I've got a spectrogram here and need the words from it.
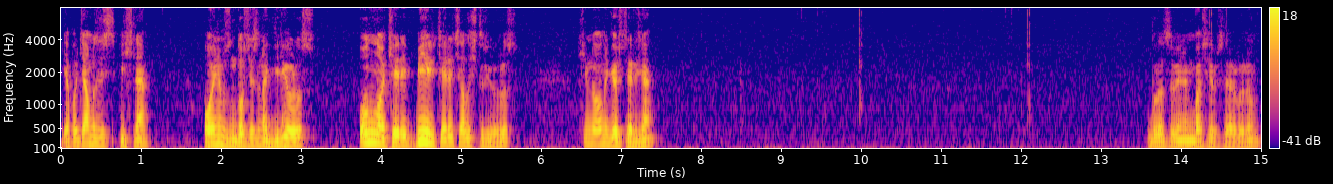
yapacağımız iş- işlem oyunumuzun dosyasına giriyoruz. Unlocker'i bir kere çalıştırıyoruz. Şimdi onu göstereceğim. Burası benim başka bir serverım.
